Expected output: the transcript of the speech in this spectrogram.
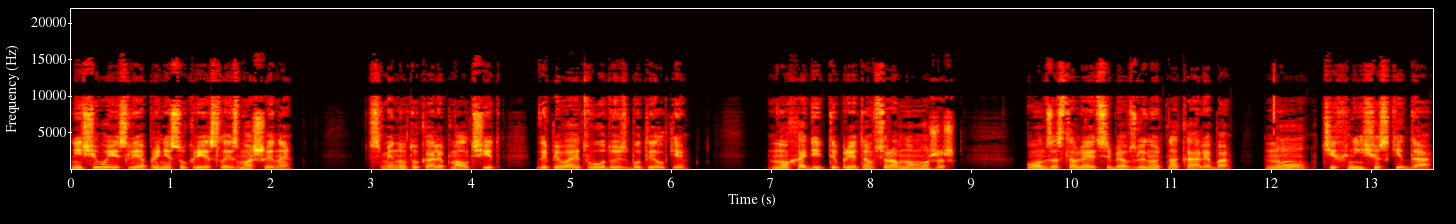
Ничего, если я принесу кресло из машины. С минуту Калеб молчит, допивает воду из бутылки. Но ходить ты при этом все равно можешь? Он заставляет себя взглянуть на Калеба. Ну, технически да.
